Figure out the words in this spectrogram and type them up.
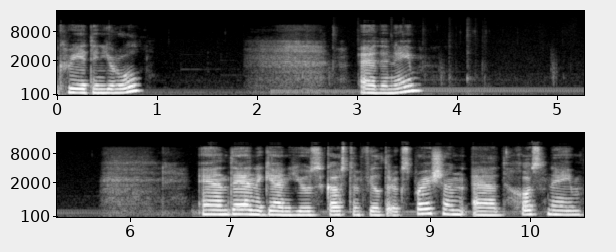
create a new rule, add a name and then again use custom filter expression, add hostname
